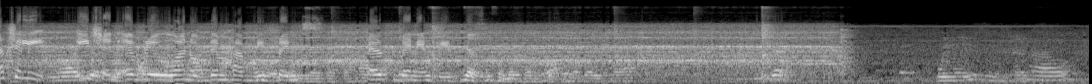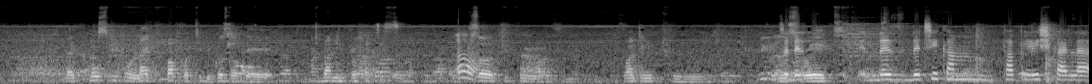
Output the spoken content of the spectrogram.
Actually, each and every one of them have different health benefits. Yes, you can get one. Wow. Like most people like purple tea because of the burning properties. Oh, So people wanting to so lose the, weight. does the tea come purplish color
